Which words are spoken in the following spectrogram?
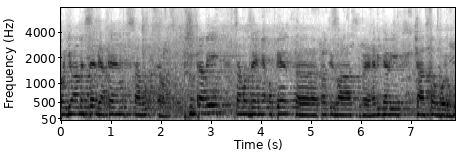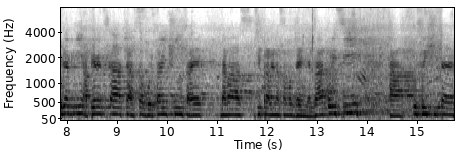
podíváme se, v jakém stavu jsou přípravy. Samozřejmě opět eh, pro ty z vás, kdo je neviděli, část souboru hudební a pěvecká, část souboru taneční, ta je na vás připravena samozřejmě v zákulisí a uslyšíte,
